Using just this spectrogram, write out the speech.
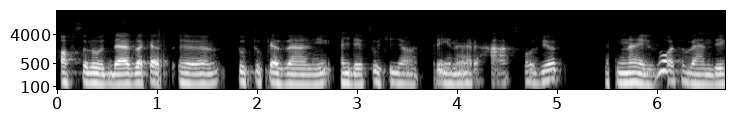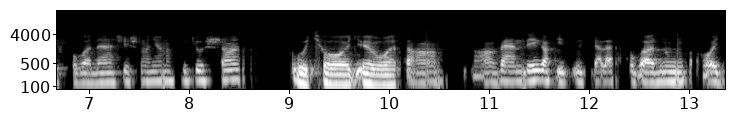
Abszolút, de ezeket ö, tudtuk kezelni egyrészt úgy, hogy a tréner házhoz jött, nekünk nehéz volt a vendégfogadás is nagyon a kutyussal, úgyhogy ő volt a, a vendég, akit úgy kellett fogadnunk, hogy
